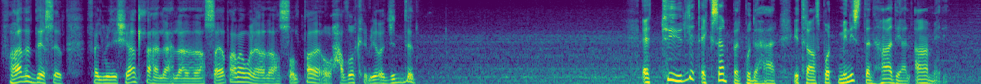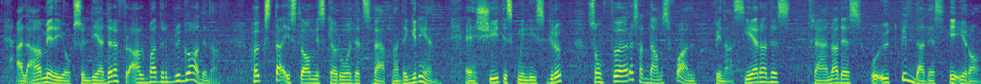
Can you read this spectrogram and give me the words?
فهذا اللي يصير فالميليشيات لها لها, لها السيطره ولها لها السلطه وحظوه كبيره جدا ett tydligt exempel på det här är transportministern Hadi al-Amiri. Al-Amiri är också ledare för al-Badr-brigaderna, högsta islamiska rådets väpnade gren, en shiitisk milisgrupp som före Saddams fall finansierades, tränades och utbildades i Iran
